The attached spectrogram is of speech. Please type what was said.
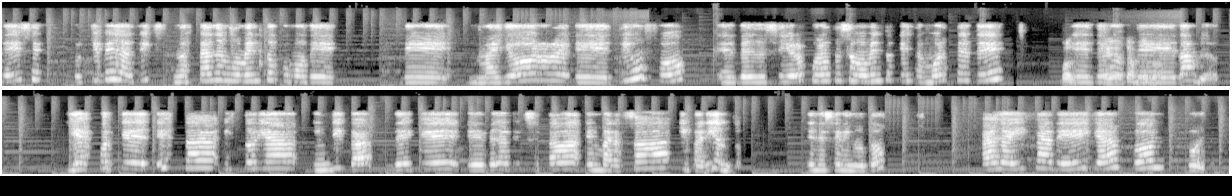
de ese. ¿Por qué Bellatrix no está en el momento como de, de mayor eh, triunfo eh, del Señor Oscuro hasta ese momento, que es la muerte de eh, de, de Dumbledore. Dumbledore. Y es porque esta historia indica de que eh, Bellatrix estaba embarazada y pariendo en ese minuto a la hija de ella con Voldemort.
